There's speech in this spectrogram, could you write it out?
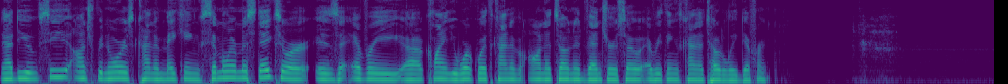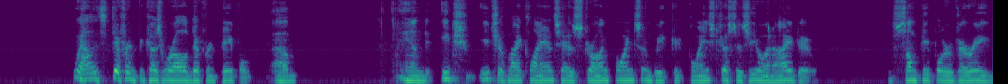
Now, do you see entrepreneurs kind of making similar mistakes, or is every uh, client you work with kind of on its own adventure, so everything's kind of totally different? Well, it's different because we're all different people. Um, and each each of my clients has strong points and weak points, just as you and I do. Some people are very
